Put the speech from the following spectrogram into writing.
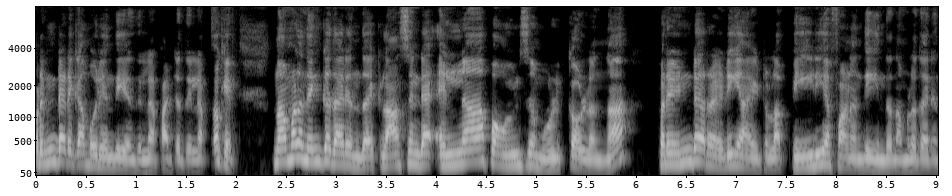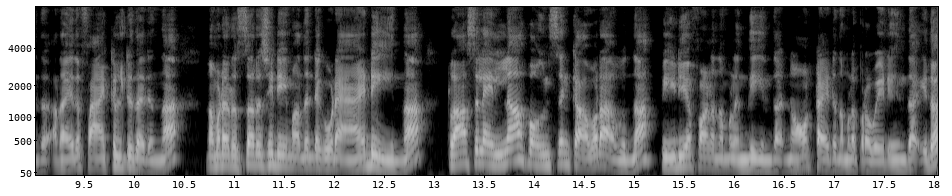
പ്രിന്റ് എടുക്കാൻ പോലും എന്ത് ചെയ്യത്തില്ല പറ്റത്തില്ല. ഓക്കെ നമ്മൾ നിങ്ങൾക്ക് തരുന്നത് ക്ലാസിന്റെ എല്ലാ പോയിന്റ്സും ഉൾക്കൊള്ളുന്ന പ്രിന്റ് റെഡി ആയിട്ടുള്ള പി ഡി എഫ് ആണ് എന്ത് ചെയ്യുന്നത്? നമ്മൾ തരുന്നത്. അതായത് ഫാക്കൽറ്റി തരുന്ന നമ്മുടെ റിസർച്ച് ടീം അതിന്റെ കൂടെ ആഡ് ചെയ്യുന്ന ക്ലാസ്സിലെ എല്ലാ പോയിന്റ്സും കവർ ആകുന്ന പി ഡി എഫ് ആണ് നമ്മൾ എന്ത് ചെയ്യുന്നത്? നോട്ടായിട്ട് നമ്മൾ പ്രൊവൈഡ് ചെയ്യുന്നത്. ഇത്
